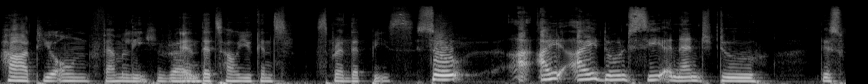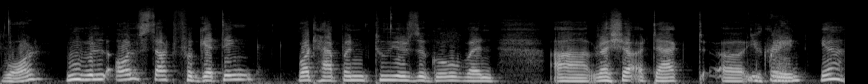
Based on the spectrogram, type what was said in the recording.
heart, your own family, Right. and that's how you can s- spread that peace. So I, I I don't see an end to this war. We will all start forgetting what happened two years ago when uh, Russia attacked uh, Ukraine. Ukraine. Yeah.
